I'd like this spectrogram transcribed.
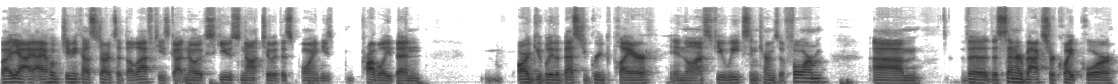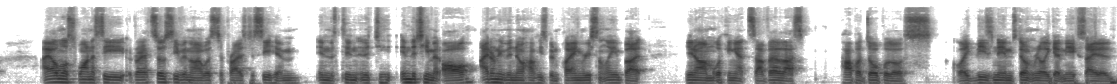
but yeah, I, I hope Tsimikas starts at the left. He's got no excuse not to at this point. He's probably been arguably the best Greek player in the last few weeks in terms of form. Um, the the center backs are quite poor. I almost want to see Retsos, even though I was surprised to see him in the in the, in the team at all. I don't even know how he's been playing recently, but you know, I'm looking at Tsavelas, Papadopoulos. Like these names don't really get me excited.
